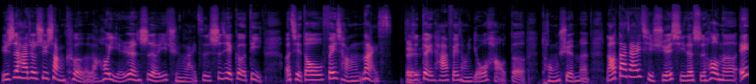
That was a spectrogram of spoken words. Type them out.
于是他就去上课了，然后也认识了一群来自世界各地，而且都非常 nice。就是对他非常友好的同学们，然后大家一起学习的时候呢，诶，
